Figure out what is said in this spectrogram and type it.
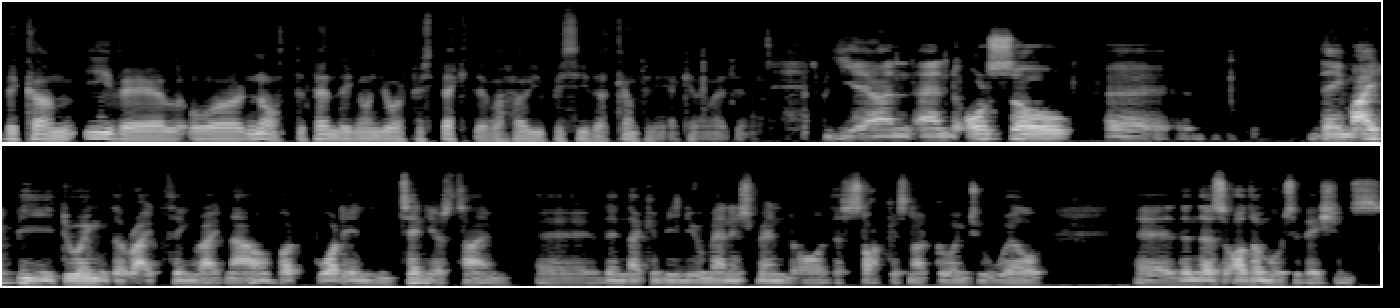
become evil or not, depending on your perspective of how you perceive that company. I can imagine. Yeah, and and also. Uh, they might be doing the right thing right now, but what in 10 years' time? Uh, then there can be new management or the stock is not going too well uh, then there's other motivations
